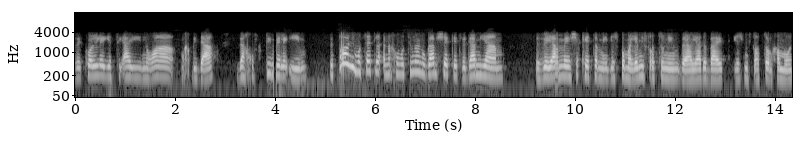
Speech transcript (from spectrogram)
וכל יציאה היא נורא מכבידה, והחופים מלאים, ופה אני מוצאת, אנחנו מוצאים לנו גם שקט וגם ים, וים שקט תמיד, יש פה מלא מפרצונים, ועל יד הבית יש מפרצון חמוד.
